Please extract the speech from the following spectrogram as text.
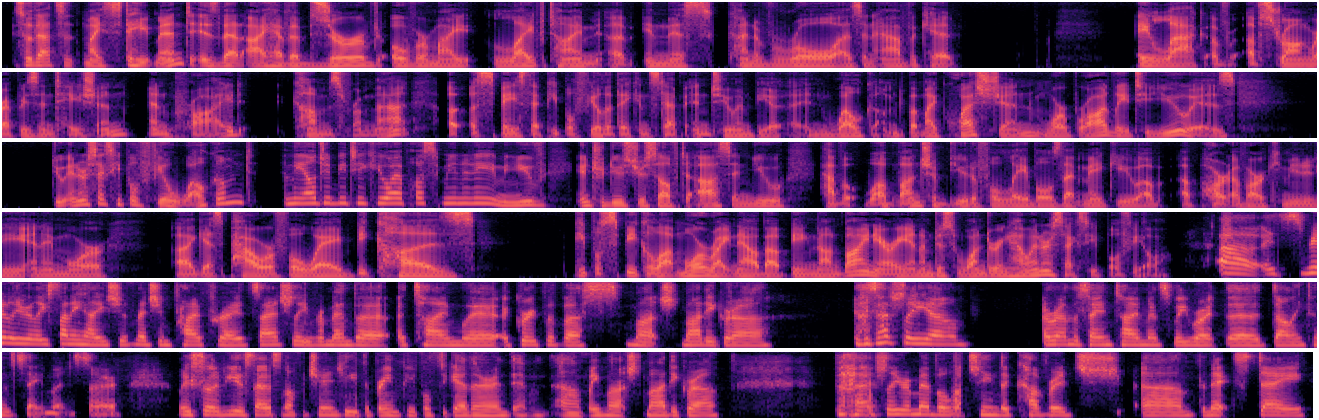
So that's my statement is that I have observed over my lifetime uh, in this kind of role as an advocate a lack of, of strong representation and pride comes from that, a, a, space that people feel that they can step into and be a, uh, and welcomed. But my question more broadly to you is do intersex people feel welcomed in the LGBTQI plus community? I mean, you've introduced yourself to us and you have a, a bunch of beautiful labels that make you a, a part of our community in a more, I guess, powerful way because people speak a lot more right now about being non binary. And I'm just wondering how intersex people feel. Oh, it's really, really funny how you should have mentioned Pride Parades. I actually remember a time where a group of us marched Mardi Gras. It was actually um, around the same time as we wrote the Darlington Statement. So we sort of used that as an opportunity to bring people together and then uh, we marched Mardi Gras. But I actually remember watching the coverage um, the next day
